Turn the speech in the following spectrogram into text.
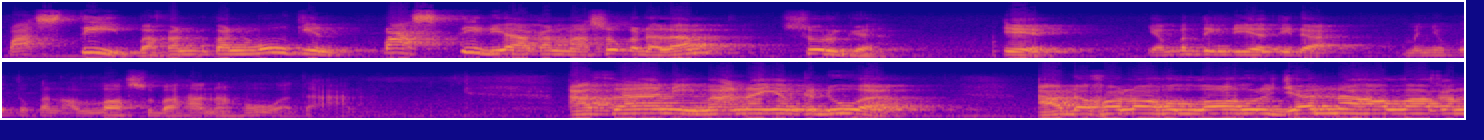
pasti bahkan bukan mungkin pasti dia akan masuk ke dalam surga. Iya, yang penting dia tidak menyekutukan Allah Subhanahu wa taala. Asani makna yang kedua, adkhalahul jannah Allah akan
